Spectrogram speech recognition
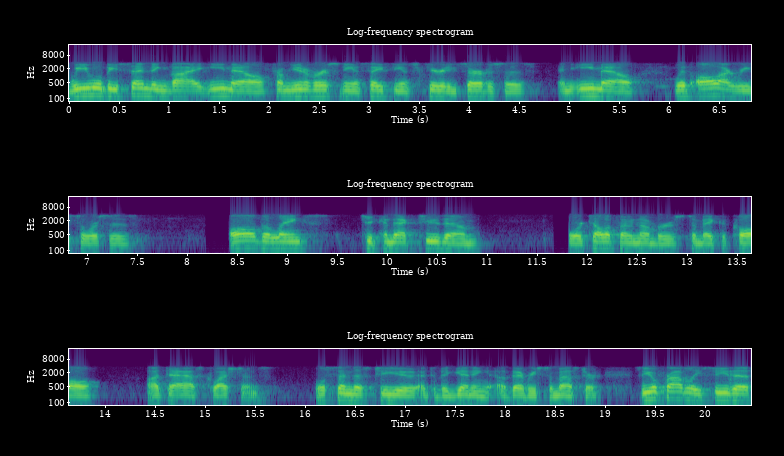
we will be sending via email from University and Safety and Security Services an email with all our resources, all the links to connect to them, or telephone numbers to make a call uh, to ask questions. We'll send this to you at the beginning of every semester. So you'll probably see this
